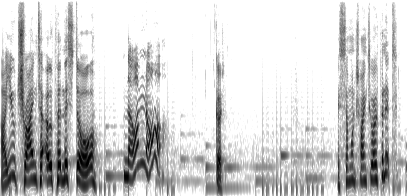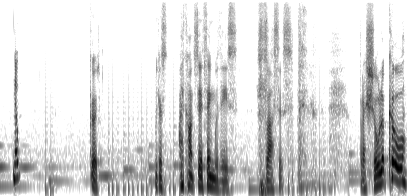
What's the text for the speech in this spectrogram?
Are you trying to open this door? No, I'm not. Good. Is someone trying to open it? Nope. Good. Because I can't see a thing with these glasses. but I sure look cool.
